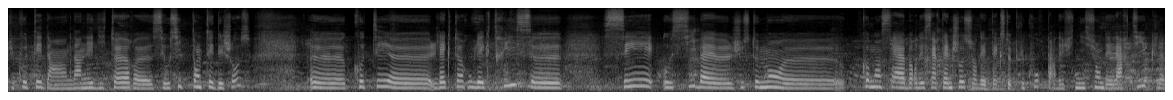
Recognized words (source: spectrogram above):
du côté d'un éditeur, c'est aussi de tenter des choses. Côté lecteur ou lectrice, c'est aussi bah, justement commencer à aborder certaines choses sur des textes plus courts, par définition des articles,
